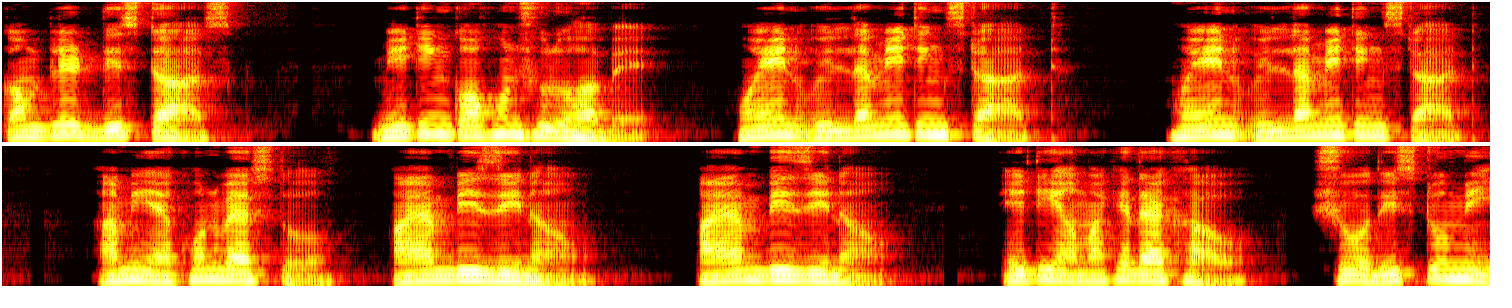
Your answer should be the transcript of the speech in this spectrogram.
complete this task meeting কখন শুরু হবে? When will the meeting start when will the meeting start আমি এখন ব্যস্ত। I am busy now I am busy now এটি আমাকে দেখাও। Show this to me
